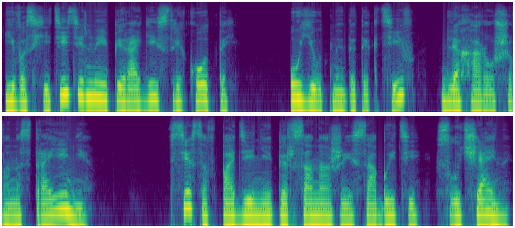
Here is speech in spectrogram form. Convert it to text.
и восхитительные пироги с рикоттой. Уютный детектив для хорошего настроения. Все совпадения персонажей и событий случайны.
